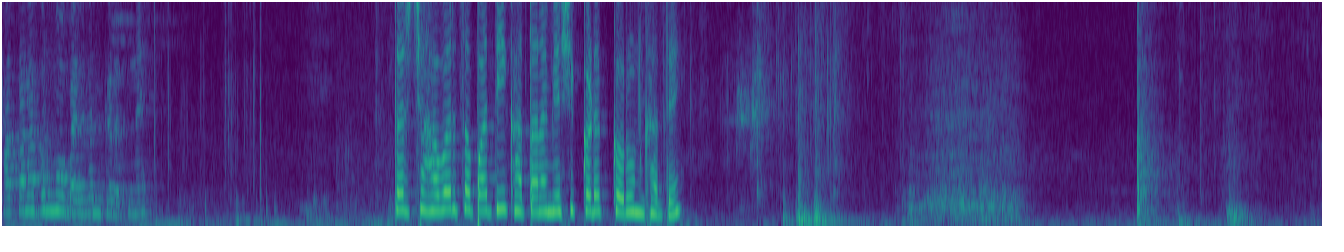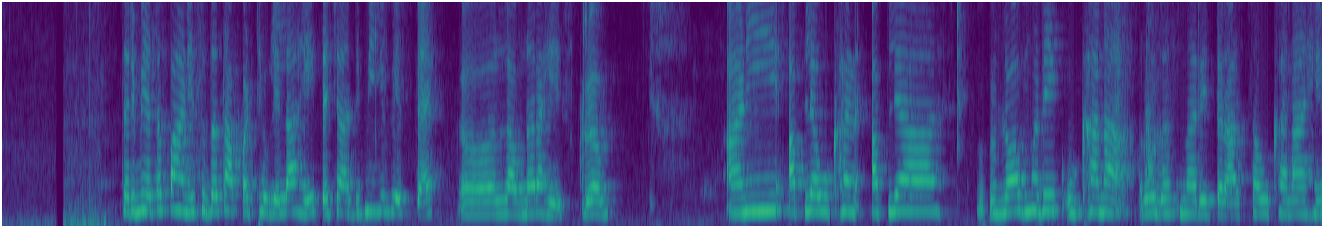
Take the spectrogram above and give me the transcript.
खाताना पण मोबाईल बंद करत नाही. तर चहावर चपाती खाताना मी अशी कडक करून खाते. तर मी आता पाणीसुद्धा तापत ठेवलेलं आहे. त्याच्या आधी मी हे वेस्ट पॅक लावणार आहे स्क्रब आणि आपल्या उखाण आपल्या ब्लॉगमध्ये एक उखाणा रोज असणार आहे तर आजचा उखाणा आहे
